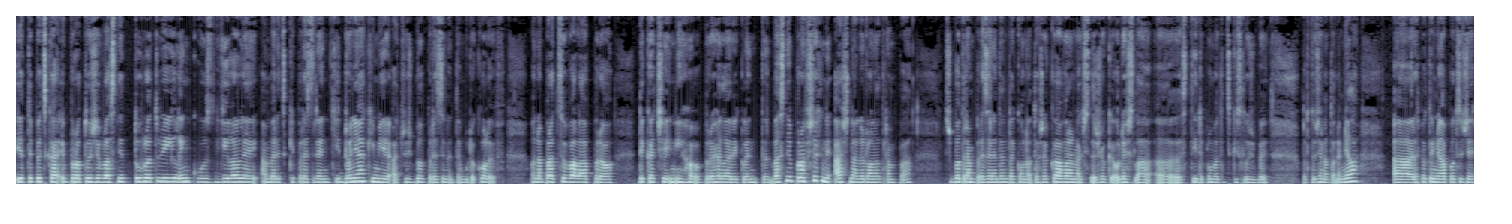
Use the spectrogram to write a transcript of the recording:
Je typická i proto, že vlastně tuhle tu její linku sdíleli americký prezidenti do nějaký míry, ať už byl prezidentem kdokoliv. Ona pracovala pro Dicka Cheneyho, pro Hillary Clinton, vlastně pro všechny až na Donalda Trumpa když byl Trump prezidentem, tak ona to řekla, ona na čtyři roky odešla uh, z té diplomatické služby, protože na to neměla. Uh, respektive měla pocit, že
